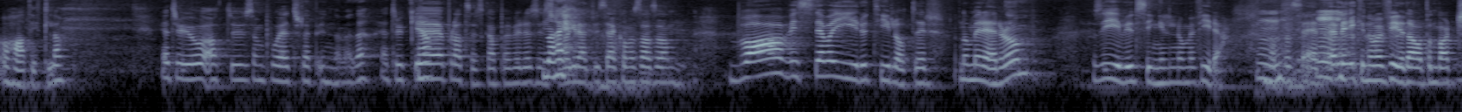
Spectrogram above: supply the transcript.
å ha tittel, da. Jeg tror jo at du som poet slipper unna med det. Jeg tror ikke Ja. plateselskapet ville synes det var greit hvis jeg kom og sa sånn Hva hvis jeg bare gir ut ti låter, nummererer dem, og så gir vi ut singel nummer fire? Mm. Og Eller ikke nummer fire, da, åpenbart,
